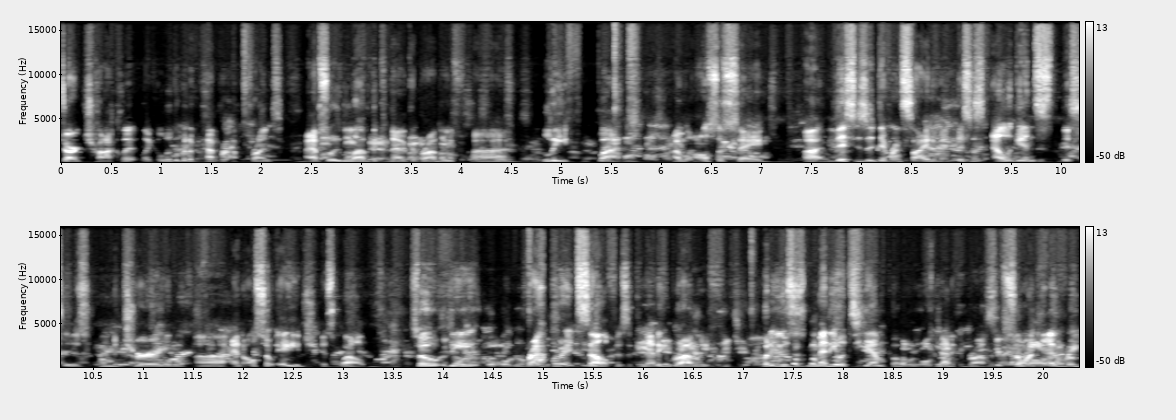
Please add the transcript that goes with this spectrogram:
dark chocolate, like a little bit of pepper up front. I absolutely love the Connecticut broadleaf uh, leaf, but I will also say uh, this is a different side of it. This is elegance. This is maturing, uh, and also age as well. So the wrapper itself is a Connecticut broadleaf, but it uses medio tiempo Connecticut broadleaf. So on every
